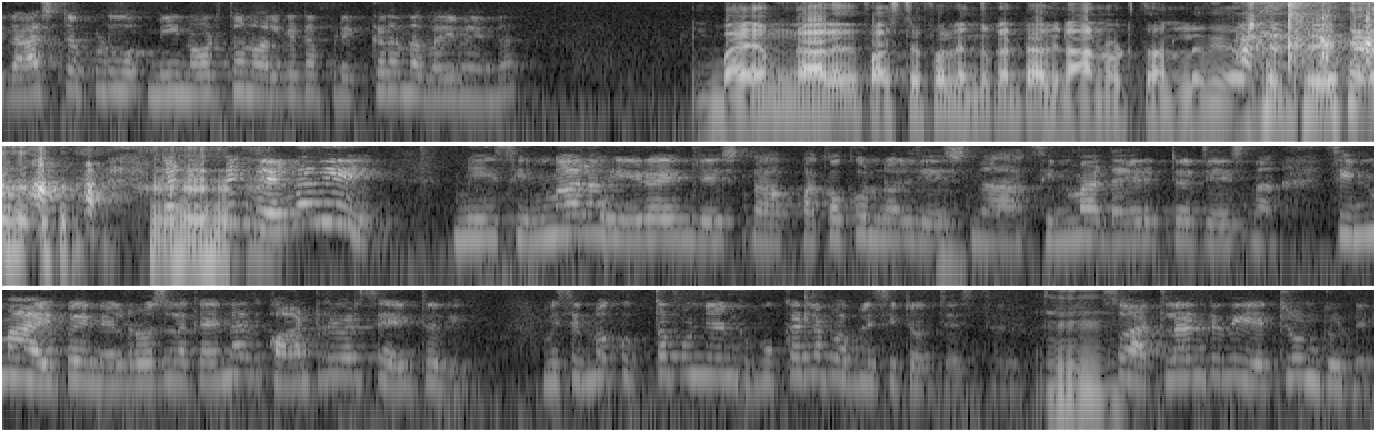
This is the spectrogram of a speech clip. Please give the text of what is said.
రాసేటప్పుడు మీ నోటితో వలిగేటప్పుడు ఎక్కడన్నా భయం అయిందా? భయం కాలేదు. ఫస్ట్ ఆఫ్ ఆల్ ఎందుకంటే అది నా నోటితో అనలేదు కాబట్టి. తెలియదు. మీ సినిమాలో హీరోయిన్ చేసిన పక్కకున్నోళ్ళు చేసిన సినిమా డైరెక్టర్ చేసిన సినిమా అయిపోయి నెల రోజులకైనా అది కాంట్రవర్సీ అవుతుంది. మీ సినిమాకు ఉత్త పుణ్యానికి బుక్కట్ల పబ్లిసిటీ వచ్చేస్తుంది. సో అట్లాంటిది ఎట్లుంటుండే?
